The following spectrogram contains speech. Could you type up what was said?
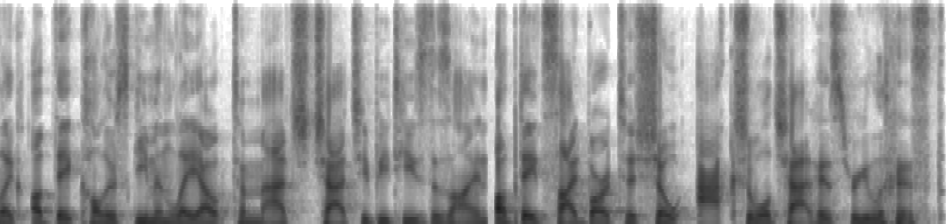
Like update color scheme and layout to match ChatGPT's design. Update sidebar to show actual chat history list.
